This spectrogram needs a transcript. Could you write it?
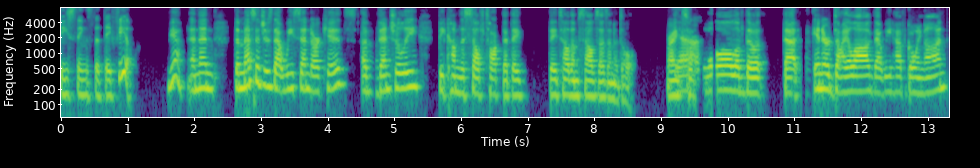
these things that they feel. Yeah. And then the messages that we send our kids eventually become the self-talk that they they tell themselves as an adult right? Yeah. so all of the that inner dialogue that we have going on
